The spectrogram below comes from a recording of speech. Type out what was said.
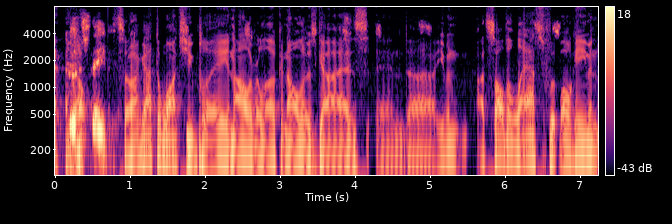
good stadium. So I got to watch you play and Oliver Luck and all those guys. And uh, even I saw the last football game in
